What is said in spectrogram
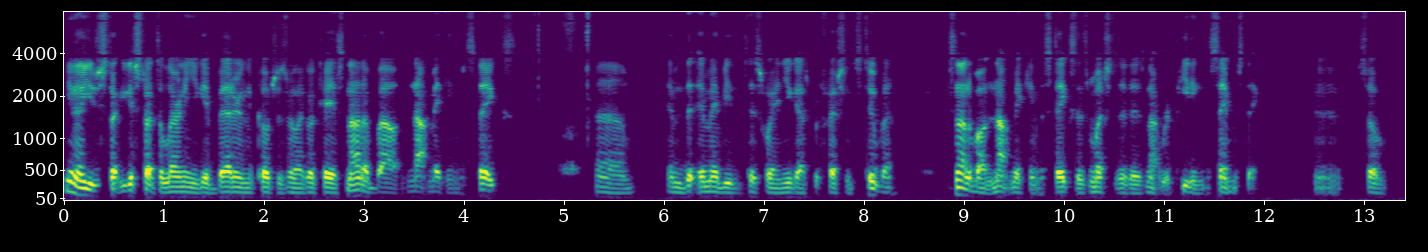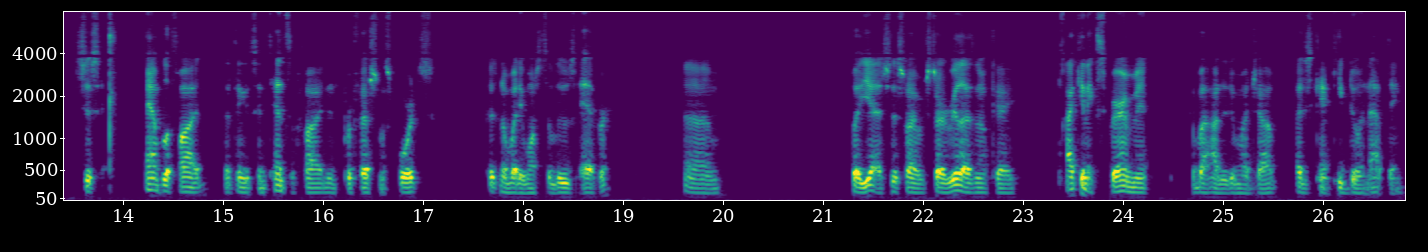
you know, you just start you just start to learn and you get better, and the coaches are like, okay, it's not about not making mistakes. Um, and it may be this way in you guys' professions too, but it's not about not making mistakes as much as it is not repeating the same mistake. Uh, so it's just amplified. I think it's intensified in professional sports because nobody wants to lose ever. Um, but yeah, it's just why I started realizing, okay, I can experiment about how to do my job. I just can't keep doing that thing.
